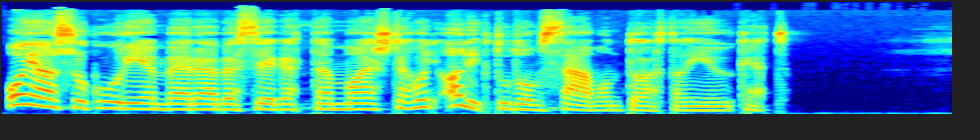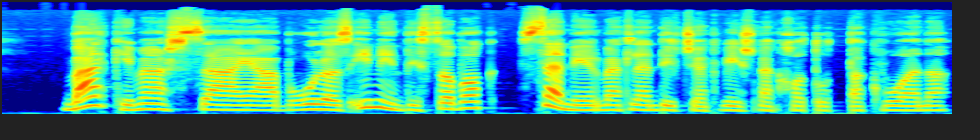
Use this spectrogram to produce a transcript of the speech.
Olyan sok úriemberrel beszélgettem ma este, hogy alig tudom számon tartani őket. Bárki más szájából az iminti szavak szemérmetlen dicsekvésnek hatottak volna.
